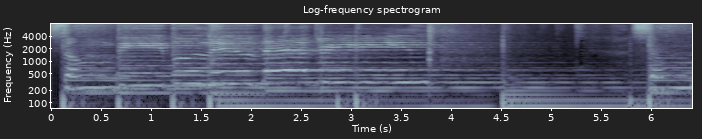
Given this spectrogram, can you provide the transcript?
Some people live their dreams. Some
